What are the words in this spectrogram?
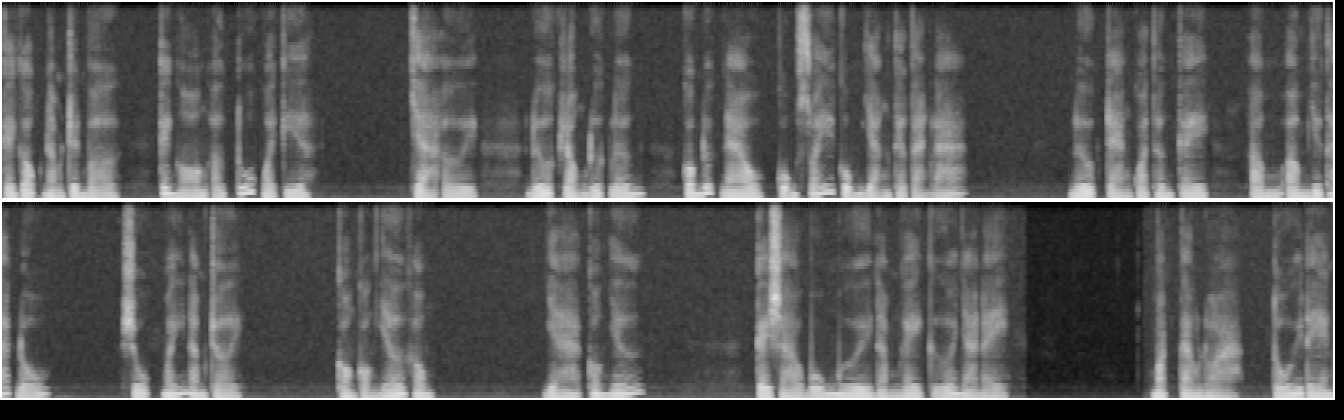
Cái gốc nằm trên bờ, cái ngọn ở tuốt ngoài kia. Cha ơi, nước rồng nước lớn, con nước nào cũng xoáy cũng dặn theo tàn lá. Nước tràn qua thân cây, ầm ầm như thác đổ. Suốt mấy năm trời. Con còn nhớ không? Dạ, con nhớ. Cây sào 40 nằm ngay cửa nhà này. Mắt tao lòa, tối đen.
